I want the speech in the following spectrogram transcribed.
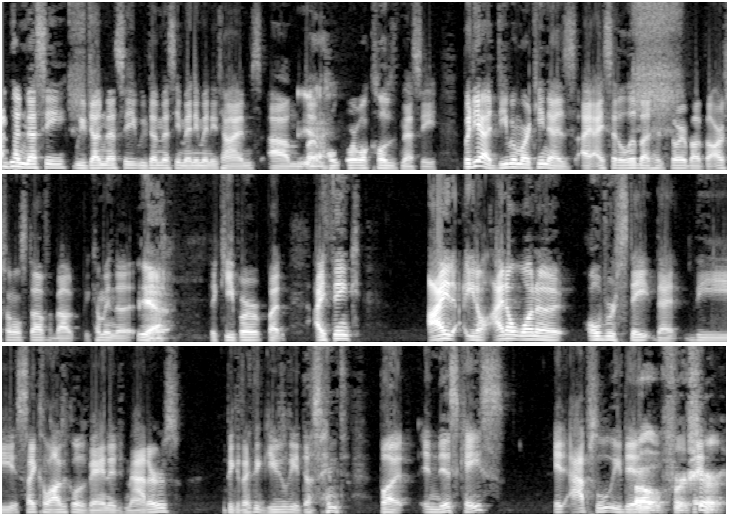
I've done Messi. We've done Messi. We've done Messi many, many times. Um, yeah. but we'll, we'll close with Messi. But yeah, Dibu Martinez. I, I, said a little about his story about the Arsenal stuff, about becoming the yeah the, the keeper. But I think I you know I don't want to overstate that the psychological advantage matters because I think usually it doesn't. But in this case, it absolutely did. Oh, for sure,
